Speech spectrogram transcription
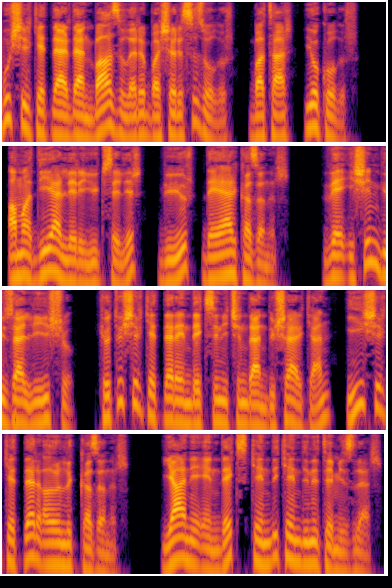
Bu şirketlerden bazıları başarısız olur, batar, yok olur. Ama diğerleri yükselir, büyür, değer kazanır. Ve işin güzelliği şu, kötü şirketler endeksin içinden düşerken, iyi şirketler ağırlık kazanır. Yani endeks kendi kendini temizler.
